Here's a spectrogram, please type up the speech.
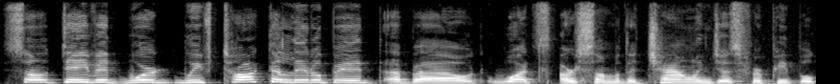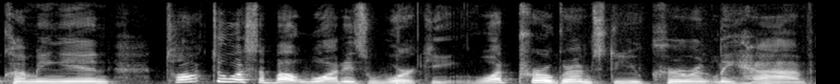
So, David, we're, we've talked a little bit about what are some of the challenges for people coming in. Talk to us about what is working. What programs do you currently have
